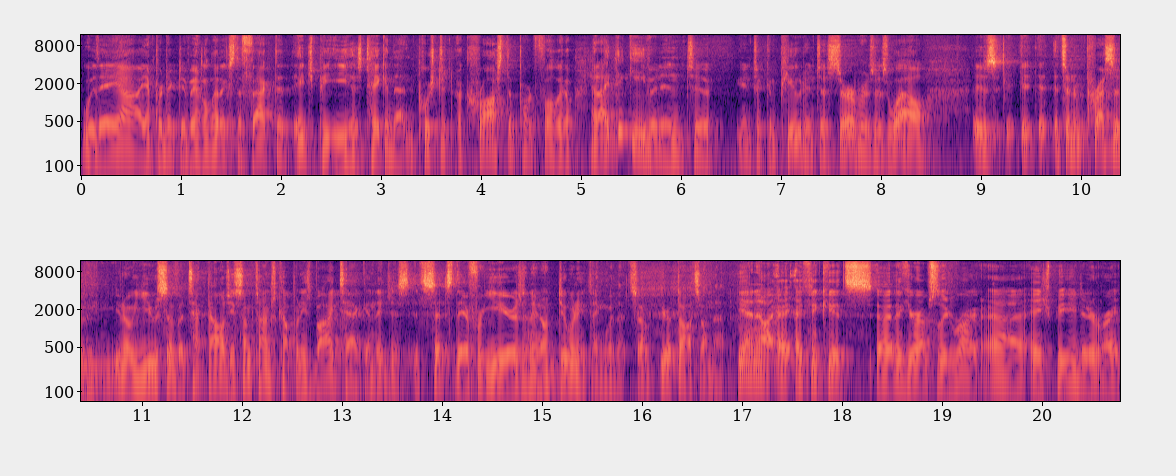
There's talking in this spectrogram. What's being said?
with AI and predictive analytics. The fact that HPE has taken that and pushed it across the portfolio, and I think even into, into compute, into servers as well, is it, it's an impressive you know, use of a technology. Sometimes companies buy tech and they just, it sits there for years and they don't do anything with it. So your thoughts on that? Yeah, no, I, I think it's, I think you're absolutely right. Uh, HPE did it right.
